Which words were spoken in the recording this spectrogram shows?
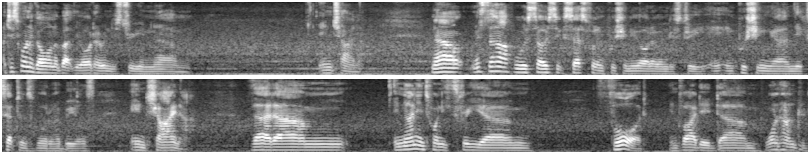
I just want to go on about the auto industry in um, in China. Now, Mr. Harper was so successful in pushing the auto industry, in, in pushing um, the acceptance of automobiles in China, that um, in 1923, um, Ford invited um, 100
